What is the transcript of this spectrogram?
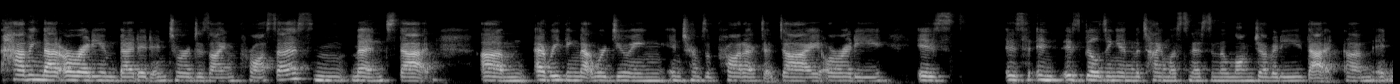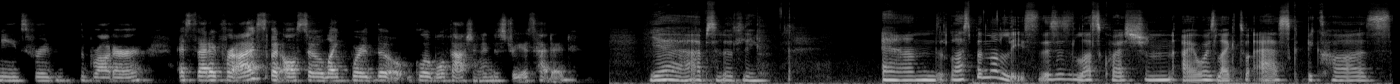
having that already embedded into our design process m- meant that um, everything that we're doing in terms of product at DAI already is is in, is building in the timelessness and the longevity that um, it needs for the broader aesthetic for us, but also like where the global fashion industry is headed. Yeah, absolutely. And last but not least, this is the last question I always like to ask because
